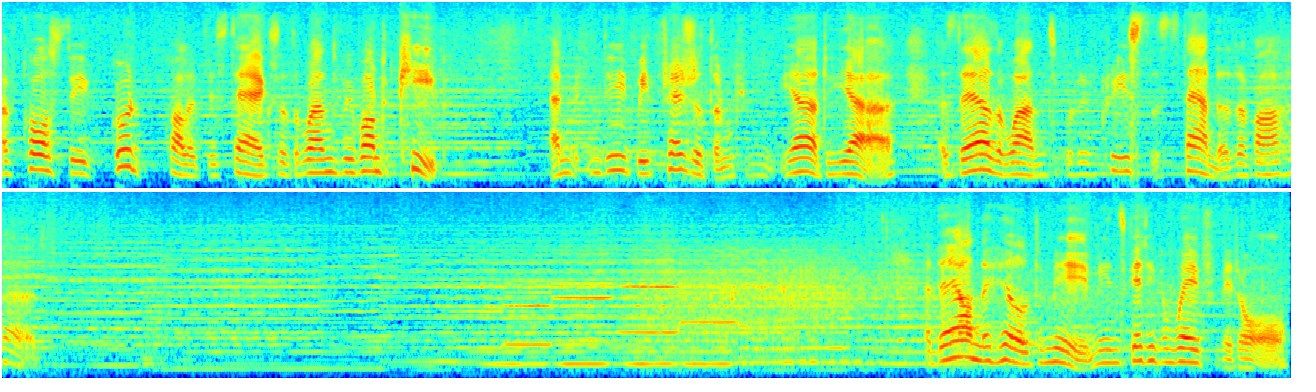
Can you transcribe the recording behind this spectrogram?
Of course, the good quality stags are the ones we want to keep. And indeed, we treasure them from year to year, as they are the ones that will increase the standard of our herd. A day on the hill to me means getting away from it all,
